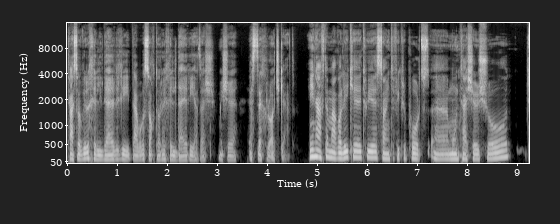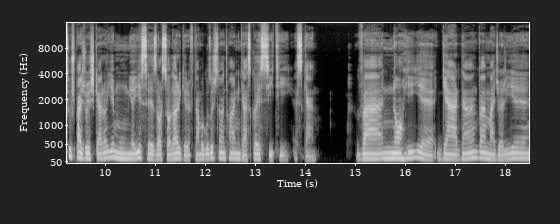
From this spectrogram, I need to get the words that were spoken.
تصاویر خیلی دقیقی در واقع ساختارهای خیلی دقیقی ازش میشه استخراج کرد. این هفته مقاله که توی Scientific Reports منتشر شد توش پژوهشگرا یه مومیایی 3000 ساله رو گرفتن و گذاشتن تو همین دستگاه تی اسکن و ناحیه گردن و مجاری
